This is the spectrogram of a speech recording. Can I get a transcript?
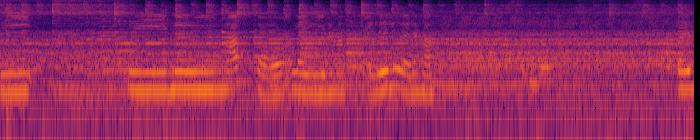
สี่สี่หนึ่งทับสองอะไรอย่างนี้นะคะ ไปเรื่อยๆนะคะ ไปเ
